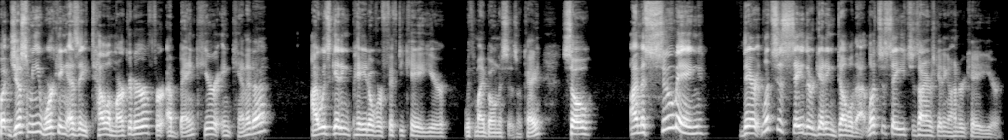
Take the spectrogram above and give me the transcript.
But just me working as a telemarketer for a bank here in Canada, I was getting paid over 50K a year with my bonuses. Okay. So I'm assuming they're, let's just say they're getting double that. Let's just say each designer is getting 100K a year.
